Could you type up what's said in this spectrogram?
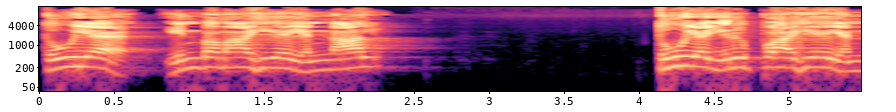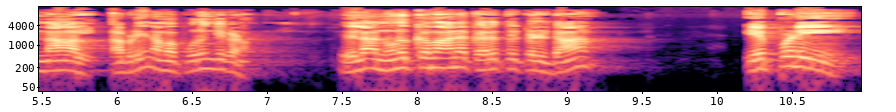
தூய இன்பமாகிய என்னால் தூய இருப்பாகிய என்னால் அப்படின்னு நம்ம புரிஞ்சுக்கணும். இதெல்லாம் நுணுக்கமான கருத்துக்கள் தான் எப்படி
